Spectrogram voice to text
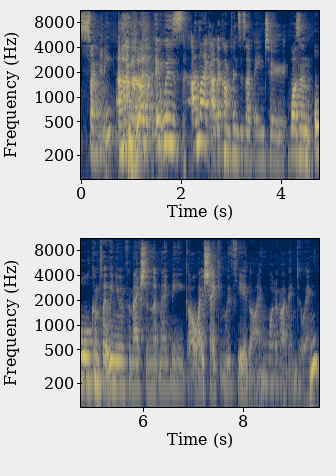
so many. Um, it was unlike other conferences I've been to. wasn't all completely new information that made me go away shaking with fear, going, "What have I been doing?"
